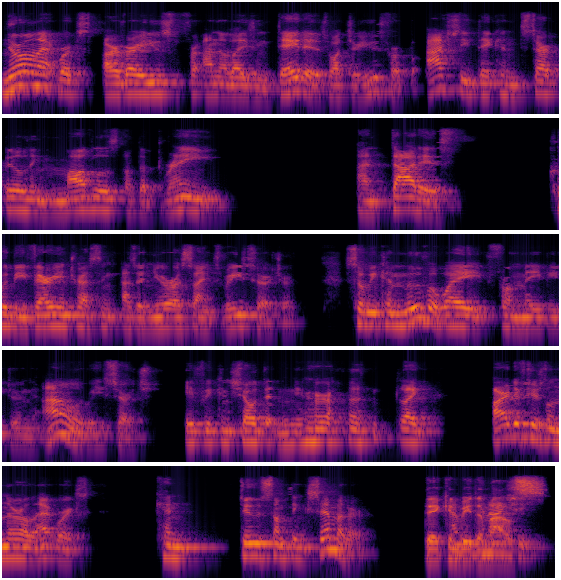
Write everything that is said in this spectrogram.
neural networks are very useful for analyzing data, is what they're used for. But actually, they can start building models of the brain. And that is could be very interesting as a neuroscience researcher. So we can move away from maybe doing animal research if we can show that neural, like artificial neural networks can do something similar. They can be the mouse. Actually,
